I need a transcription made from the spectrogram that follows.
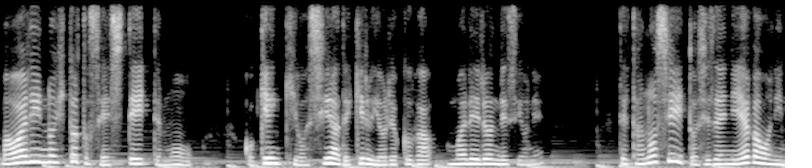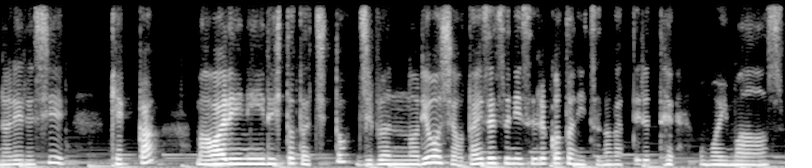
周りの人と接していても、こう元気をシェアできる余力が生まれるんですよね。で、楽しいと自然に笑顔になれるし、結果、周りにいる人たちと自分の両者を大切にすることにつながってるって思います。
